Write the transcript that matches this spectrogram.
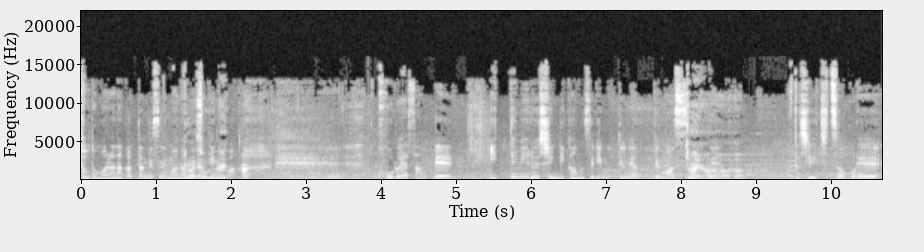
とどまらなかったんですね学ぶだけには、ね。はい。心屋さんって行ってみる心理カウンセリングっていうのやってますよね、はいはいはいは私実はこれ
